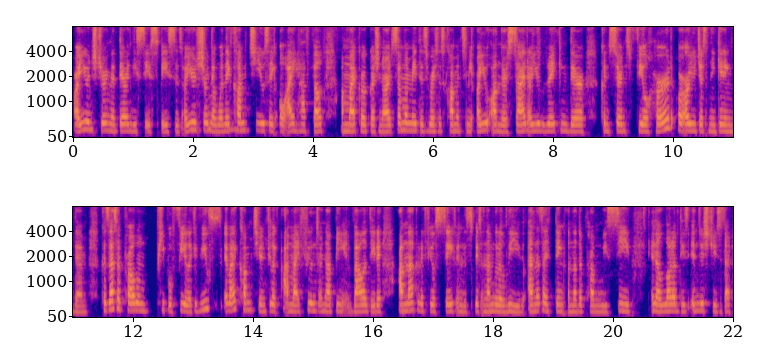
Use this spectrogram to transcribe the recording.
are you ensuring that they're in these safe spaces? Are you ensuring that when they come to you saying oh i have felt a microaggression or someone made this racist comment to me are you on their side? Are you making their concerns feel heard or are you just negating them? Because that's a problem people feel like if you if i come to you and feel like uh, my feelings are not being validated i'm not going to feel safe in the space and i'm going to leave. And that's i think another problem we see in a lot of these industries is that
